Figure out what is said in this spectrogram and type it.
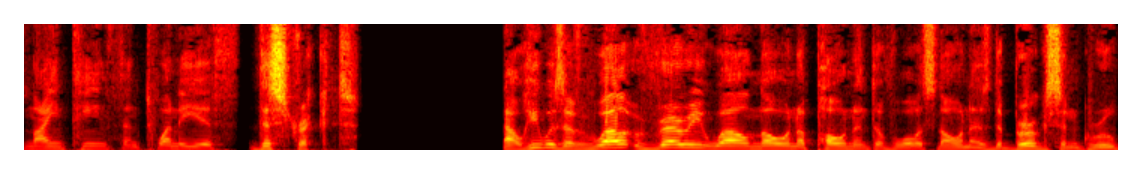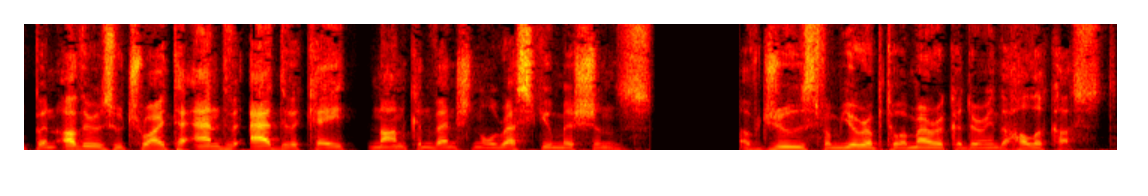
York's 19th and 20th District. Now, he was a well, very well known opponent of what was known as the Bergson Group and others who tried to advocate non conventional rescue missions of Jews from Europe to America during the Holocaust.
